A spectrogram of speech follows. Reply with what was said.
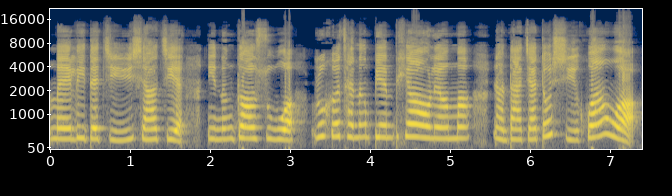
美丽的鲫鱼小姐，你能告诉我如何才能变漂亮吗？让大家都喜欢我。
